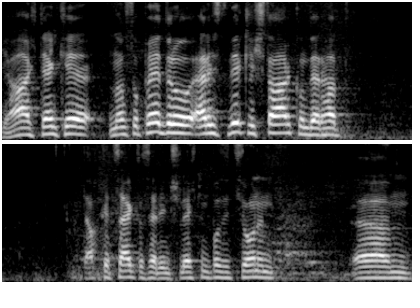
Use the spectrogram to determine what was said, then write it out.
Ja, ich denke, Nosso Pedro, er ist wirklich stark und er hat hat auch gezeigt, dass er in schlechten Positionen ähm,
